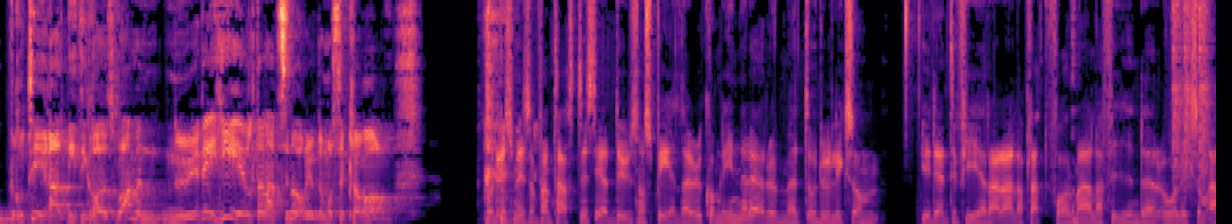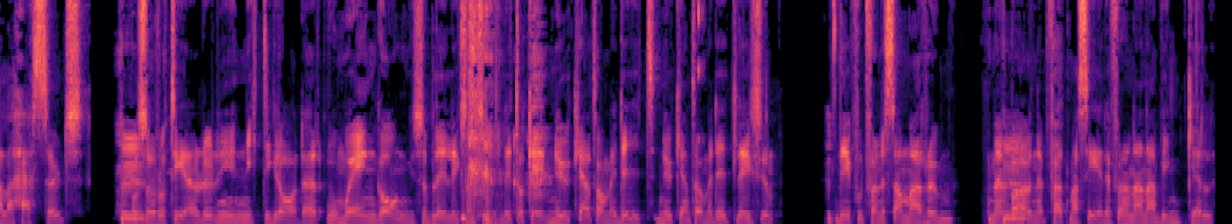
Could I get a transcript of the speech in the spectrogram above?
rotera allt 90 grader så bara, men nu är det ett helt annat scenario du måste klara av. Och det som är så fantastiskt är att du som spelare, du kommer in i det här rummet och du liksom identifierar alla plattformar, alla fiender och liksom alla hazards. Mm. Och så roterar du 90 grader och med en gång så blir det liksom tydligt, okej okay, nu kan jag ta mig dit, nu kan jag ta mig dit. Liksom, det är fortfarande samma rum, men mm. bara för att man ser det från en annan vinkel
